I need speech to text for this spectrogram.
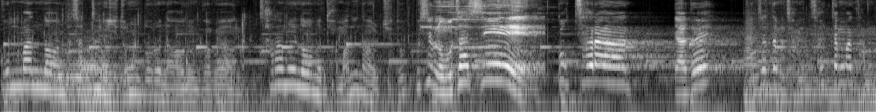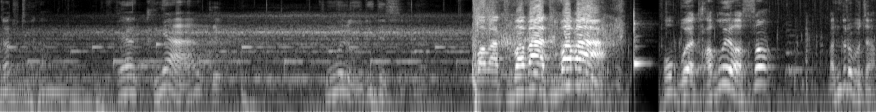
꽃만 넣었는데 사탕이 이 정도로 나오는 거면 사람을 넣으면 더 많이 나올지도? 혹시 로자 씨 꼭 살아야 돼? 괜찮다면 잠, 살짝만 담가도 되나? 그냥 그냥 그 국물 우리듯이 그냥 두바바 두바바 두바바 어 뭐야 다 구해왔어? 만들어보자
